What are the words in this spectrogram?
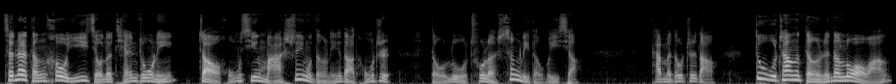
在那等候已久的田中林、赵红星、马世用等领导同志都露出了胜利的微笑。他们都知道杜章等人的落网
